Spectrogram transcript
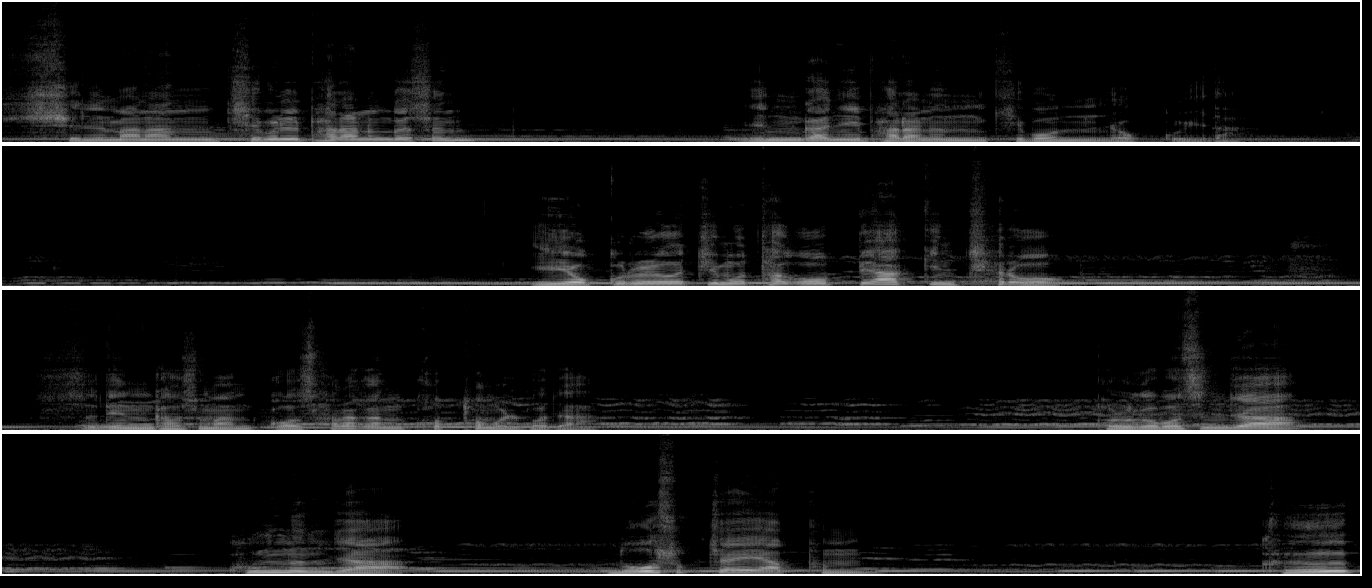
쉴만한 집을 바라는 것은 인간이 바라는 기본 욕구이다. 이 욕구를 얻지 못하고 빼앗긴 채로 쓰린 가슴 안고 살아간 고통을 보자. 벌거벗은 자, 굶는 자, 노숙자의 아픔, 그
